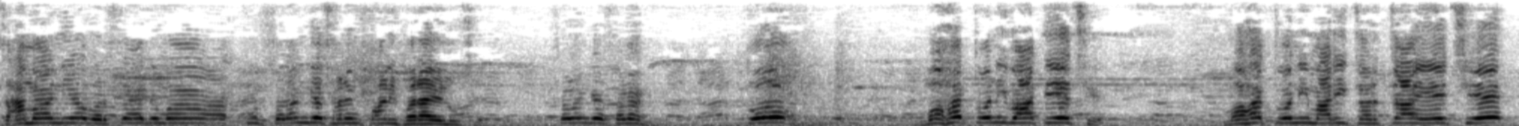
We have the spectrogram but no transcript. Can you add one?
સામાન્ય વરસાદમાં આખું સળંગે સળંગ પાણી ભરાયેલું છે. સળંગે સળંગ. તો મહત્વની વાત એ છે. મહત્વની મારી ચર્ચા એ છે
